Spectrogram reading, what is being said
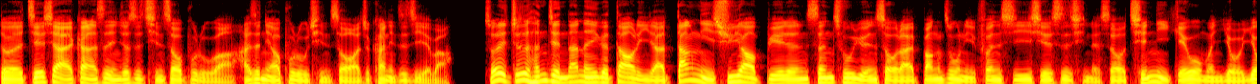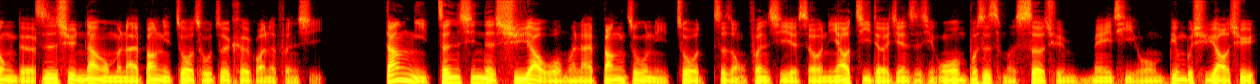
对，接下来干的事情就是禽兽不如啊，还是你要不如禽兽啊？就看你自己了吧。所以就是很简单的一个道理啊，当你需要别人伸出援手来帮助你分析一些事情的时候，请你给我们有用的资讯，让我们来帮你做出最客观的分析。当你真心的需要我们来帮助你做这种分析的时候，你要记得一件事情：我们不是什么社群媒体，我们并不需要去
